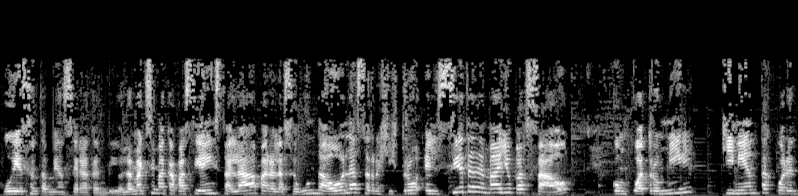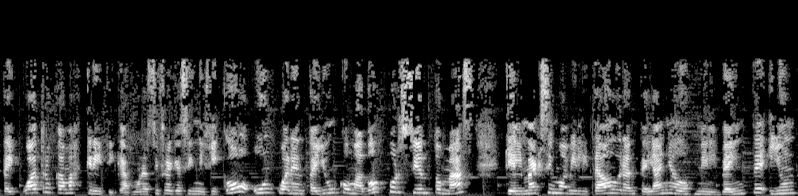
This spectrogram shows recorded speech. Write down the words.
pudiesen también ser atendidos. La máxima capacidad instalada para la segunda ola se registró el 7 de mayo pasado con 4.544 camas críticas, una cifra que significó un 41,2% más que el máximo habilitado durante el año 2020 y un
